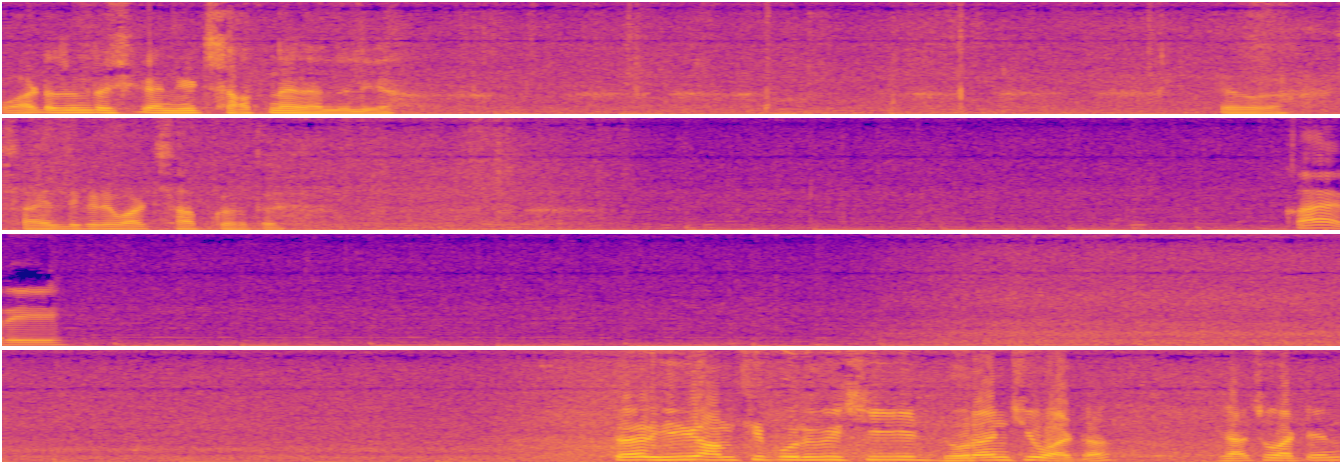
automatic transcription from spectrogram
वाट अजून तशी काय नीट साफ नाही झालेली आहे. हे बघा. साहिल तिकडे वाट साफ करतोय. काय रे? तर ही आमची पूर्वीची ढोरांची वाटा ह्याच वाटेन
